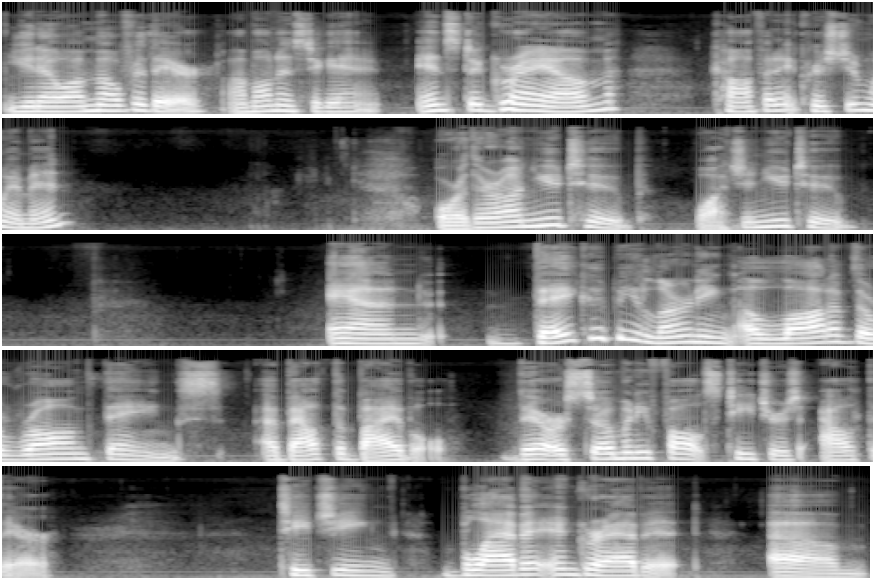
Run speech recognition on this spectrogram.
You know, I'm over there. I'm on Instagram. Instagram, Confident Christian Women. Or they're on YouTube watching YouTube. And they could be learning a lot of the wrong things about the Bible. There are so many false teachers out there teaching blab it and grab it. Um,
